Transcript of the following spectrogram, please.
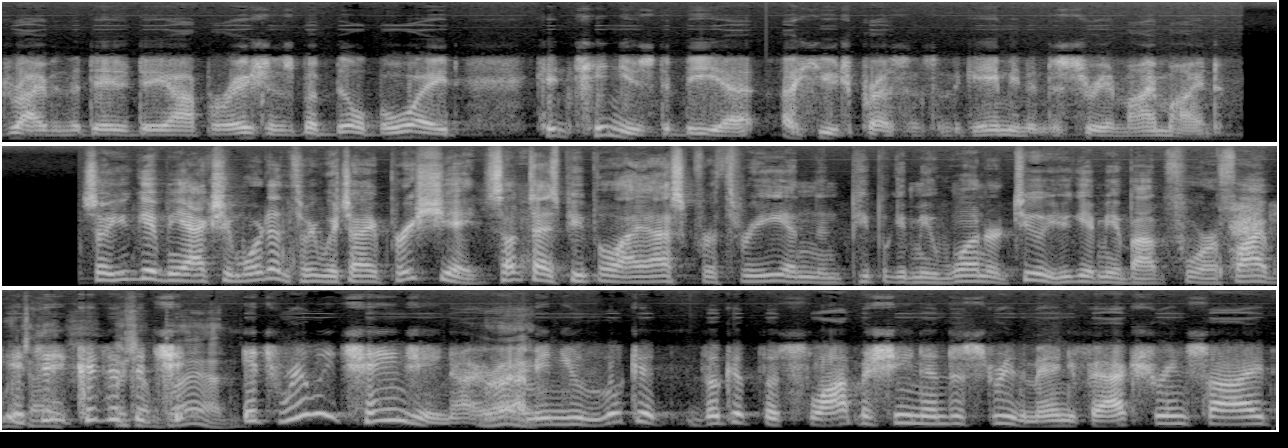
driving the day-to-day operations. But Bill Boyd continues to be a, a huge presence in the gaming industry, in my mind. So you give me actually more than three, which I appreciate. Sometimes people I ask for three, and then people give me one or two. You give me about four or five, which, it's, I, which it's I'm glad. It's really changing, Ira. Right. I mean, you look at look at the slot machine industry, the manufacturing side,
